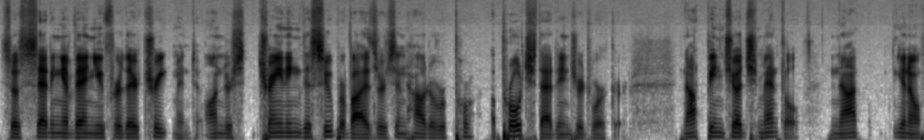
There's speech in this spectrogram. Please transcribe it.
So setting a venue for their treatment, under, training the supervisors in how to approach that injured worker, not being judgmental, not you know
